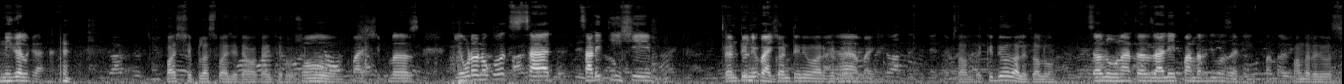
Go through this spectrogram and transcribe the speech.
निघल का? पाचशे प्लस पाहिजे तेव्हा काहीतरी होऊ शकतं. हो पाचशे प्लस एवढं नको सा साडेतीनशे कंटिन्यू पाहिजे. कंटिन्यू मार्केट हा, पाहिजे पाहिजे. चालतंय. किती दिवस झाले चालू? चालू होऊन आता झाले पंधरा दिवस झाले. पंधरा पंधरा दिवस.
